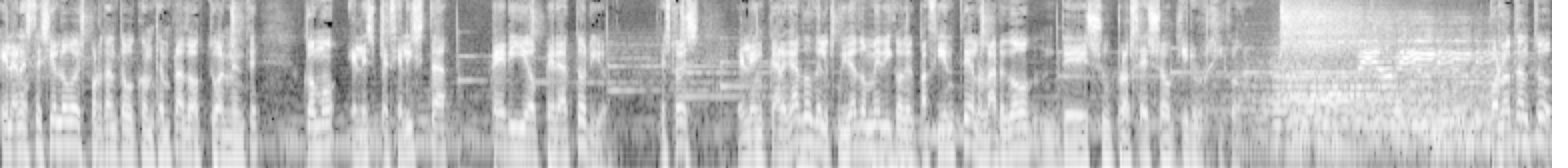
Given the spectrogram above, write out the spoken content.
El anestesiólogo es, por tanto, contemplado actualmente como el especialista perioperatorio, esto es, el encargado del cuidado médico del paciente a lo largo de su proceso quirúrgico. Por lo tanto,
